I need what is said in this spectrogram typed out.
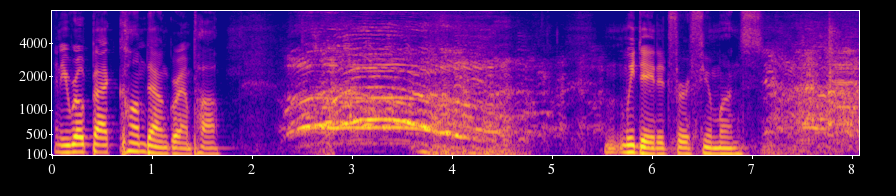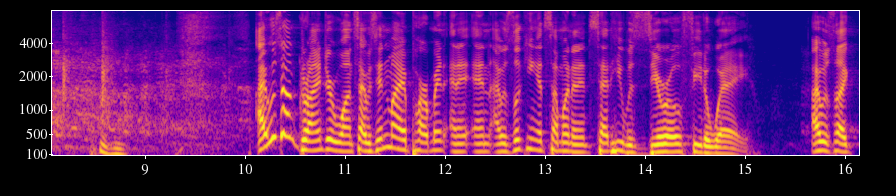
and he wrote back, calm down, grandpa. we dated for a few months. I was on Grindr once. I was in my apartment and, it, and I was looking at someone and it said he was zero feet away. I was like,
